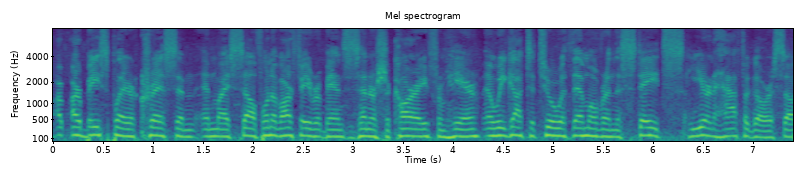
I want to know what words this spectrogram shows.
our, our bass player Chris and, and myself. One of our favorite bands is Enter Shikari from here, and we got to tour with them over in the states a year and a half ago or so.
